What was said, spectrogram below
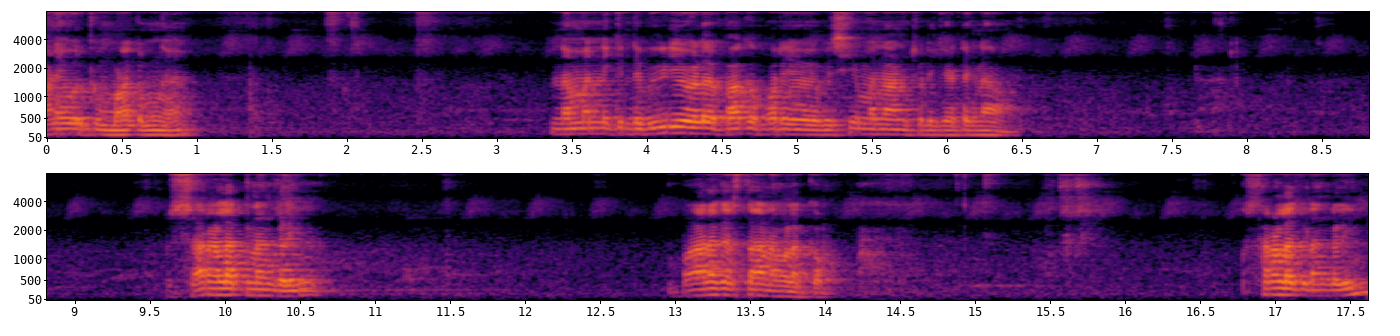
அனைவருக்கும் வணக்கம்ங்க. நம்ம இன்றைக்கி இந்த வீடியோவில் பார்க்க போகிற விஷயம் என்னான்னு சொல்லி கேட்டிங்கன்னா சரலக்னங்களின் பாதகஸ்தான விளக்கம். சரலக்கணங்களின்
